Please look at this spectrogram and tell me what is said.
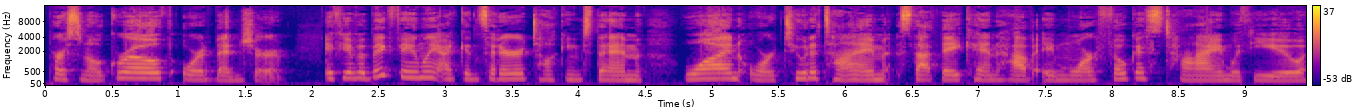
personal growth, or adventure. If you have a big family, I'd consider talking to them one or two at a time so that they can have a more focused time with you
